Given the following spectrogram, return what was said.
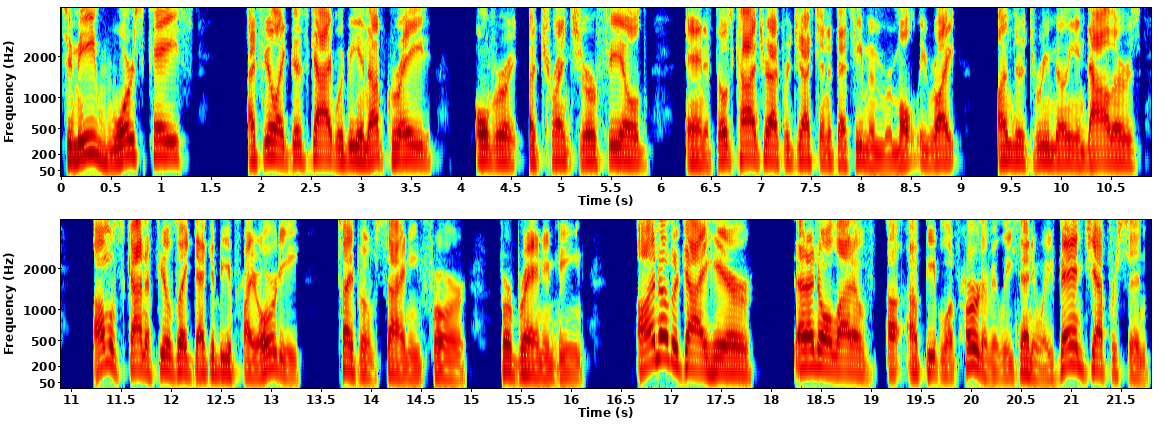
to me, worst case, I feel like this guy would be an upgrade over a, a Trent Sherfield. And if those contract projection, if that's even remotely right, under $3 million, almost kind of feels like that could be a priority type of signing for, for Brandon Beane. Another guy here that I know a lot of, uh, people have heard of, at least anyway, Van Jefferson.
